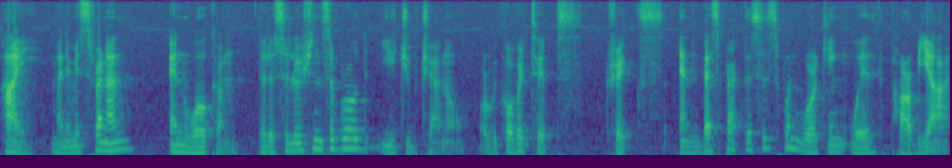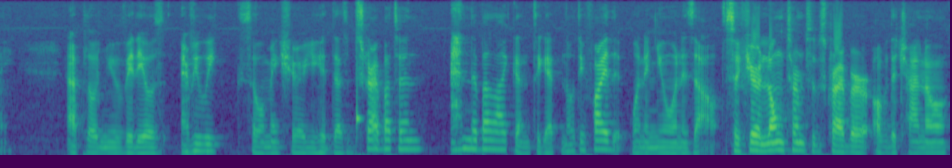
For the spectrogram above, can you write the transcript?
Hi, my name is Fernan and welcome to the Solutions Abroad YouTube channel where we cover tips, tricks, and best practices when working with Power BI. I upload new videos every week, so make sure you hit that subscribe button and the bell icon to get notified when a new one is out. So if you're a long-term subscriber of the channel,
